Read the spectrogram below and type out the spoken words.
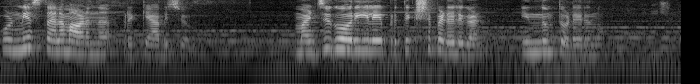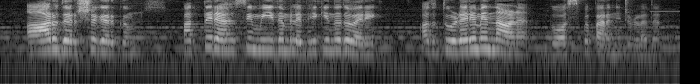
പുണ്യസ്ഥലമാണെന്ന് പ്രഖ്യാപിച്ചു. മഡ്ജുഗോറിയിലെ പ്രത്യക്ഷപ്പെടലുകൾ ഇന്നും തുടരുന്നു. ആറു ദർശകർക്കും പത്ത് രഹസ്യം വീതം ലഭിക്കുന്നതുവരെ അത് തുടരുമെന്നാണ് ഗോസ്പ പറഞ്ഞിട്ടുള്ളത്.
